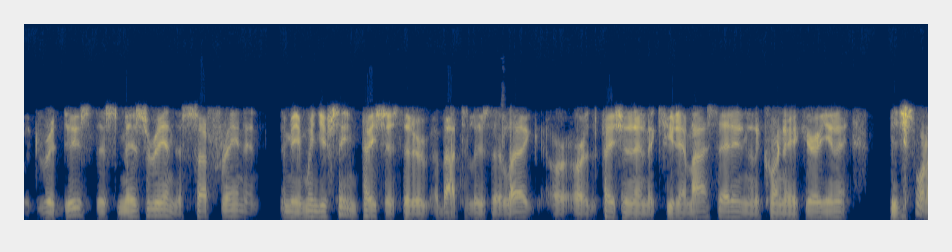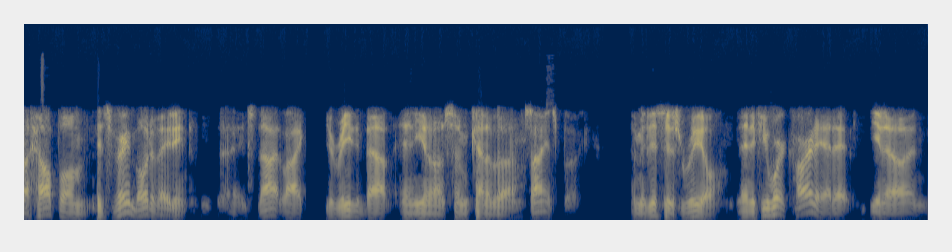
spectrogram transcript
would reduce this misery and the suffering, and I mean, when you've seen patients that are about to lose their leg, or, or the patient in an acute MI setting in the coronary care unit, you just want to help them. It's very motivating. It's not like you're reading about in you know some kind of a science book. I mean, this is real, and if you work hard at it, you know, and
